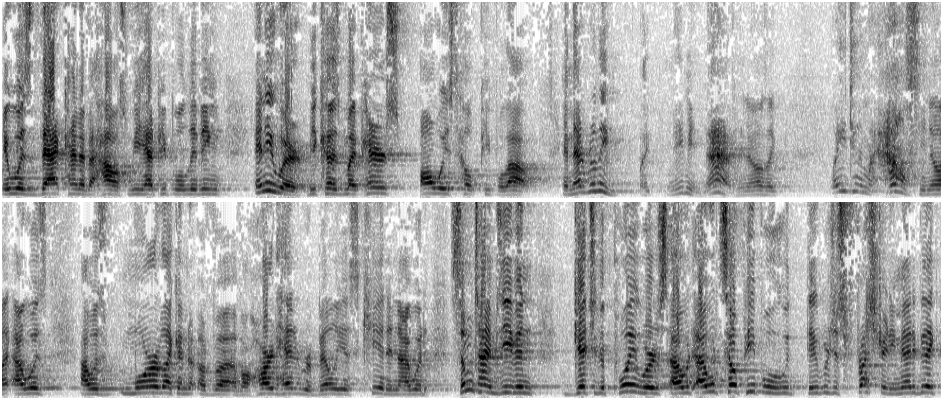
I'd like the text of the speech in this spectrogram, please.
it was that kind of a house. We had people living anywhere because my parents always helped people out. And that really, like, made me mad. You know, I was like, what are you doing in my house? You know, I, I was, I was more like an, of a, of a hard-headed, rebellious kid. And I would sometimes even get to the point where I would, I would tell people who, they were just frustrating me. I'd be like,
